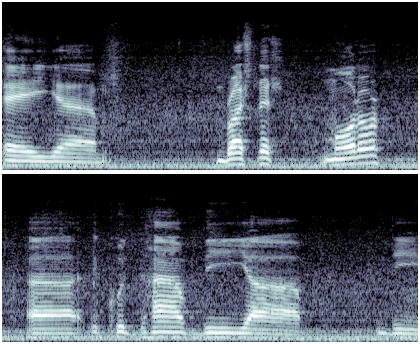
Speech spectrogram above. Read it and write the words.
a um, brushless motor. Uh, it could have the uh, the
